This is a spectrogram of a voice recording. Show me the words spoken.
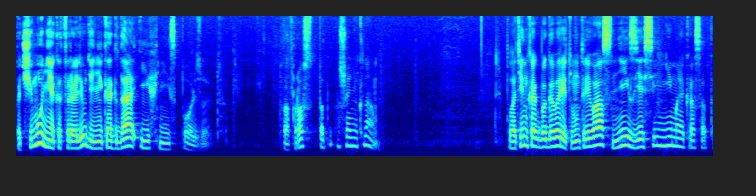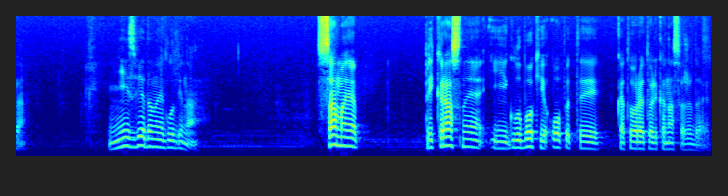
Почему некоторые люди никогда их не используют? Вопрос по отношению к нам. Платин как бы говорит, внутри вас неизъяснимая красота, неизведанная глубина. Самое прекрасные и глубокие опыты, которые только нас ожидают.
